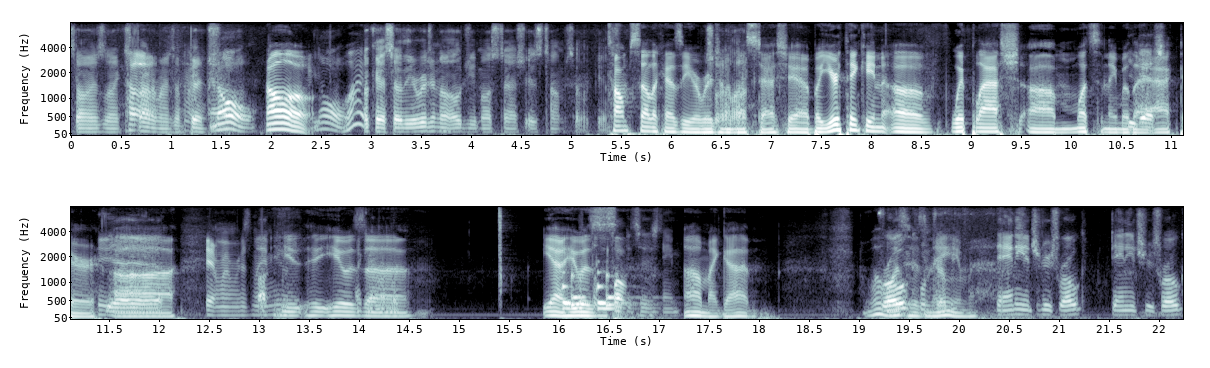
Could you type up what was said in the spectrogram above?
So it's always like. Spider-Man's a bitch. No, Oh, no. what? Okay, so the original OG mustache is Tom Selleck. Yes. Tom Selleck has the original like. mustache, yeah. But you're thinking of Whiplash. Um, what's the name of that Yes. actor? Yeah. Uh, can't remember his Fuck, name. he, he he was can't uh, remember. yeah, he was. What the fuck is his name? Oh my god, what Rogue? was his Bon Jovi. name? Danny introduced Rogue. Danny introduced Rogue.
